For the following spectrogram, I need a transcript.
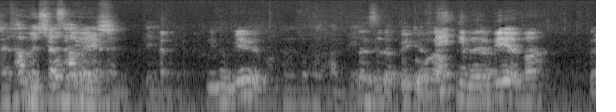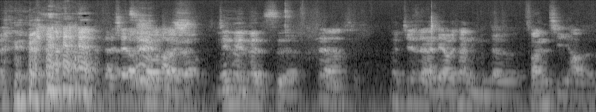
哎，他们说他们也很边缘，你们边缘吗？他们说他们很边缘，认识的不多了。哎，你们边缘吗？对，那下次好了，今天认识了。对啊，那接着来聊一下你们的专辑好了。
